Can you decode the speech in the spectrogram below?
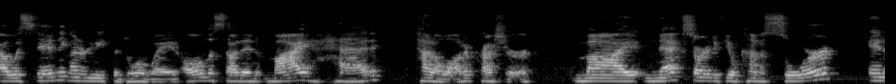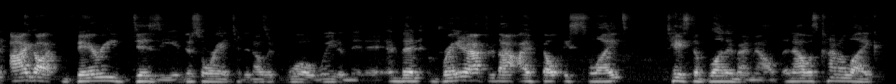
I was standing underneath the doorway, and all of a sudden my head had a lot of pressure. My neck started to feel kind of sore, and I got very dizzy and disoriented. And I was like, "Whoa, wait a minute!" And then right after that, I felt a slight taste of blood in my mouth, and I was kind of like,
